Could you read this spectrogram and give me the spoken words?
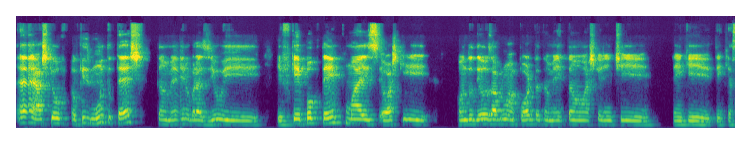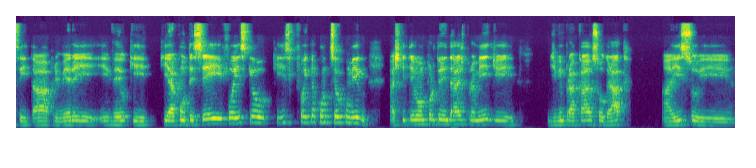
é, acho que eu, eu fiz muito teste também no Brasil e, e fiquei pouco tempo, mas eu acho que quando Deus abre uma porta também, então acho que a gente tem que tem que aceitar primeiro e, e ver o que que ia acontecer e foi isso que eu que isso foi que aconteceu comigo. Acho que teve uma oportunidade para mim de de vir para cá, eu sou grato a isso e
